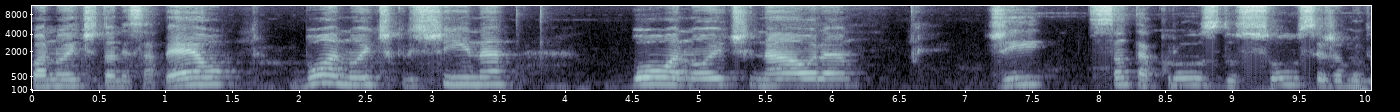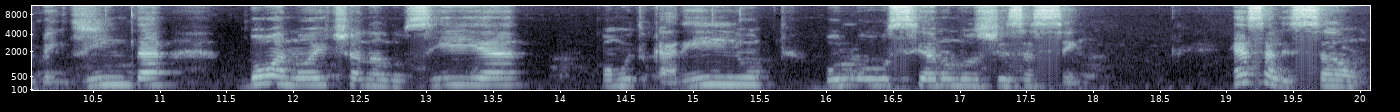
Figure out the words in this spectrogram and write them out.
Boa noite, dona Isabel. Boa noite, Cristina. Boa noite, Naura, de Santa Cruz do Sul. Seja muito bem-vinda. Boa noite, Ana Luzia, com muito carinho. O Luciano nos diz assim: essa lição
